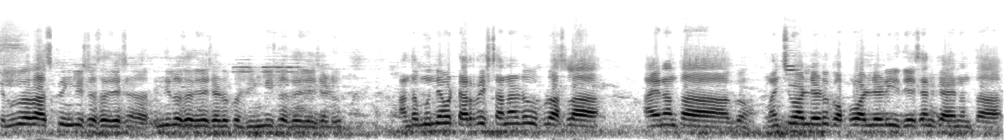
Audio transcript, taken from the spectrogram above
తెలుగులో రాసుకుని ఇంగ్లీష్లో చదివేశాడు హిందీలో చదివేశాడు కొంచెం ఇంగ్లీష్లో చదివేశాడు. అంతకుముందేమో టెర్రరిస్ట్ అన్నాడు. ఇప్పుడు అసలు ఆయనంత గొ- మంచివాడు లేడు గొప్పవాడు లేడు ఈ దేశానికి ఆయనంత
